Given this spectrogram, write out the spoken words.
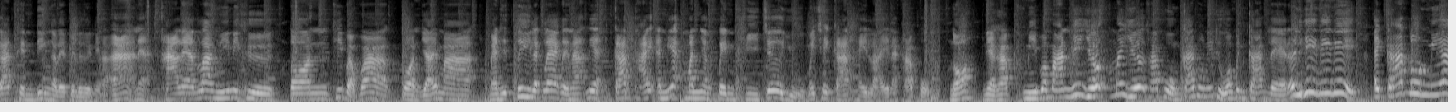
การ์ดเทนดิ้งอะไรไปเลยเนี่ยอะเนี่ยฮาแลนด์ล่างนี้นี่คือตอนที่แบบว่าก่อนย้ายมาแมนซิตี้แรกๆเลยนะเนี่ยการ์ดไทยอันเนี้ยมันยังเป็นฟีเจอร์อยู่ไม่ใช่การ์ดไฮไลท์นะครับผมเนาะเนี่ยครับมีประมาณนี้เยอะไม่เยอะครับผมการ์ดพวกนี้ถือว่าเป็นการ์ดแรแล้นี่นี่นี่ไอการ์ดรุ่นเนี้ย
